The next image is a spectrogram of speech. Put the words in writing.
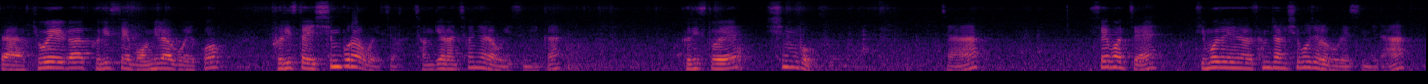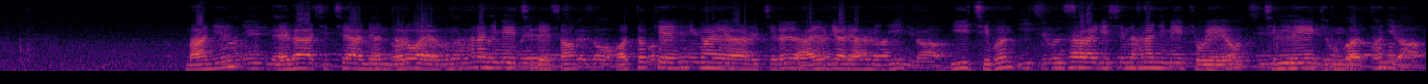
자 교회가 그리스도의 몸이라고 했고 그리스도의 신부라고 했죠. 정결한 처녀라고 했으니까 그리스도의 신부 자 세 번째 디모데전서 3장 15절을 보겠습니다. 만일 내가 지체하면 너로 하여금 하나님의 집에서 어떻게 행하여야 할지를 알게 하려 함이니 이 집은 살아계신 하나님의 교회요 진리의 기둥과 터니라.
